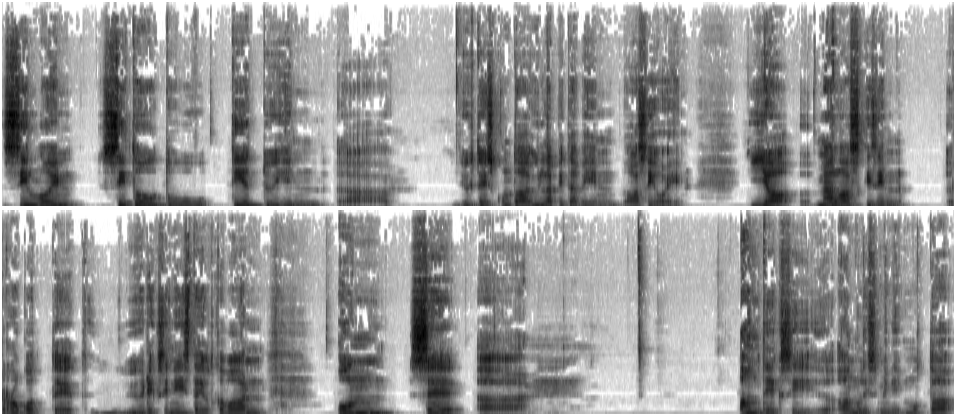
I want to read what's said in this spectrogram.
silloin sitoutuu tiettyihin äh, yhteiskuntaa ylläpitäviin asioihin. Ja mä laskisin rokotteet yhdeksi niistä, jotka vaan on se, äh, anteeksi anglismini, mutta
